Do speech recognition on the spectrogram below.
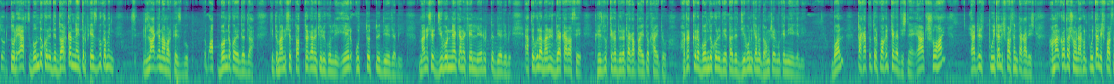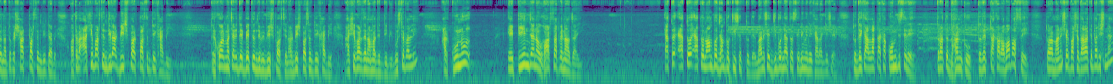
তোর তোর অ্যাপস বন্ধ করে দে, দরকার নেই, তোর ফেসবুক আমি লাগে না আমার ফেসবুক বন্ধ করে দে, যা। কিন্তু মানুষের তথ্য কেন চুরি করলি? এর উত্তর তুই দিয়ে যাবি। মানুষের জীবন নিয়ে কেন খেললি? এর উত্তর দিয়ে যাবি। এতগুলো মানুষ বেকার আছে ফেসবুক থেকে দূরে টাকা পাইতো, খাইতো। হঠাৎ করে বন্ধ করে দিয়ে তাদের জীবন কেন ধ্বংসের মুখে নিয়ে গেলি? বল, টাকা তো তোর পকেট থেকে দিস না অ্যাড শো হয় অ্যাডের পঁয়তাল্লিশ পার্সেন্ট টাকা দিস। আমার কথা শোন, এখন পঁয়তাল্লিশ পার্সেন্ট না, তোকে ষাট পার্সেন্ট দিতে হবে। অথবা আশি পার্সেন্ট দিবি আর বিশ পার্সেন্ট তুই খাবি। তোর কর্মচারীদের বেতন দিবি বিশ পার্সেন্ট আর বিশ পার্সেন্ট তুই খাবি। আশি পার্সেন্ট আমাদের দিবি, বুঝতে পারলি? আর কোনো এই পিন যেন হোয়াটসঅ্যাপে না যায়। এত এত এত লম্পঝম্প কিসের তোদের? মানুষের জীবনে এত সেরিমেনি খেলা কিসের? তোদেরকে আল্লাহ টাকা কম দিছে রে? তোরা তো ধনকূপ, তোদের টাকার অভাব আছে। তোরা মানুষের পাশে দাঁড়াতে পারিস না?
